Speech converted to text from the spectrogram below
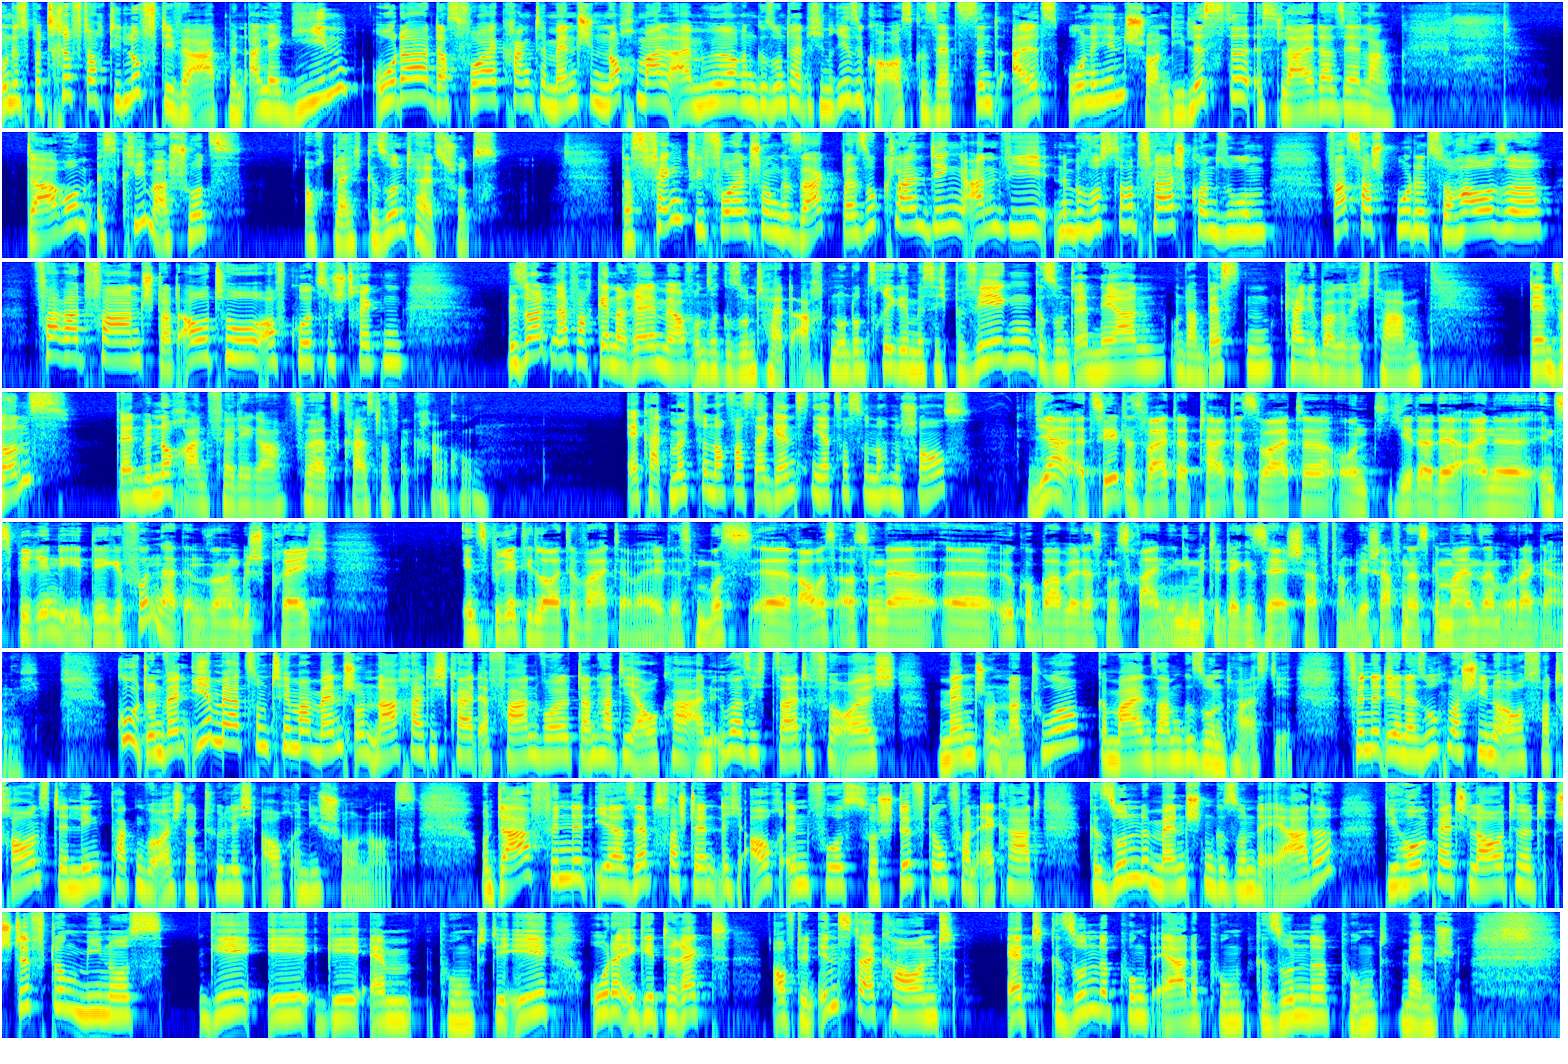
Und es betrifft auch die Luft, die wir atmen, Allergien oder dass vorerkrankte Menschen nochmal einem höheren gesundheitlichen Risiko ausgesetzt sind als ohnehin schon. Die Liste ist leider sehr lang. Darum ist Klimaschutz auch gleich Gesundheitsschutz. Das fängt, wie vorhin schon gesagt, bei so kleinen Dingen an wie einem bewussteren Fleischkonsum, Wassersprudeln zu Hause, Fahrrad fahren statt Auto auf kurzen Strecken. Wir sollten einfach generell mehr auf unsere Gesundheit achten und uns regelmäßig bewegen, gesund ernähren und am besten kein Übergewicht haben. Denn sonst werden wir noch anfälliger für Herz-Kreislauf-Erkrankungen. Eckhard, möchtest du noch was ergänzen? Jetzt hast du noch eine Chance. Ja, erzählt es weiter, teilt es weiter und jeder, der eine inspirierende Idee gefunden hat in so einem Gespräch, inspiriert die Leute weiter, weil das muss äh, raus aus so einer äh, Ökobubble, das muss rein in die Mitte der Gesellschaft und wir schaffen das gemeinsam oder gar nicht. Gut, und wenn ihr mehr zum Thema Mensch und Nachhaltigkeit erfahren wollt, dann hat die AOK eine Übersichtsseite für euch. Mensch und Natur, gemeinsam gesund heißt die. Findet ihr in der Suchmaschine eures Vertrauens. Den Link packen wir euch natürlich auch in die Show Notes. Und da findet ihr selbstverständlich auch Infos zur Stiftung von Eckhardt, Gesunde Menschen, gesunde Erde. Die Homepage lautet stiftung- gegm.de oder ihr geht direkt auf den Insta-Account at gesunde.erde.gesunde.menschen.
